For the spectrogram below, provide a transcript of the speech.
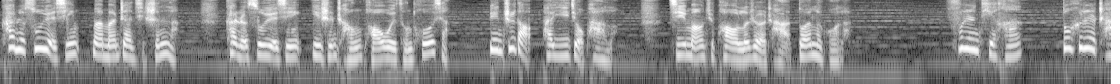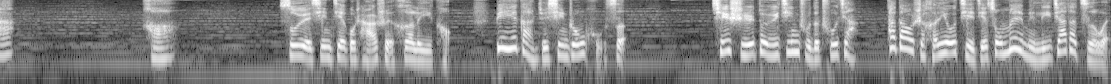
看着苏月心慢慢站起身来，看着苏月心一身长袍未曾脱下。便知道她依旧怕冷，急忙去泡了热茶，端了过来。夫人体寒，多喝热茶。好。苏月心接过茶水，喝了一口，便也感觉心中苦涩。其实对于金竹的出嫁，她倒是很有姐姐送妹妹离家的滋味。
